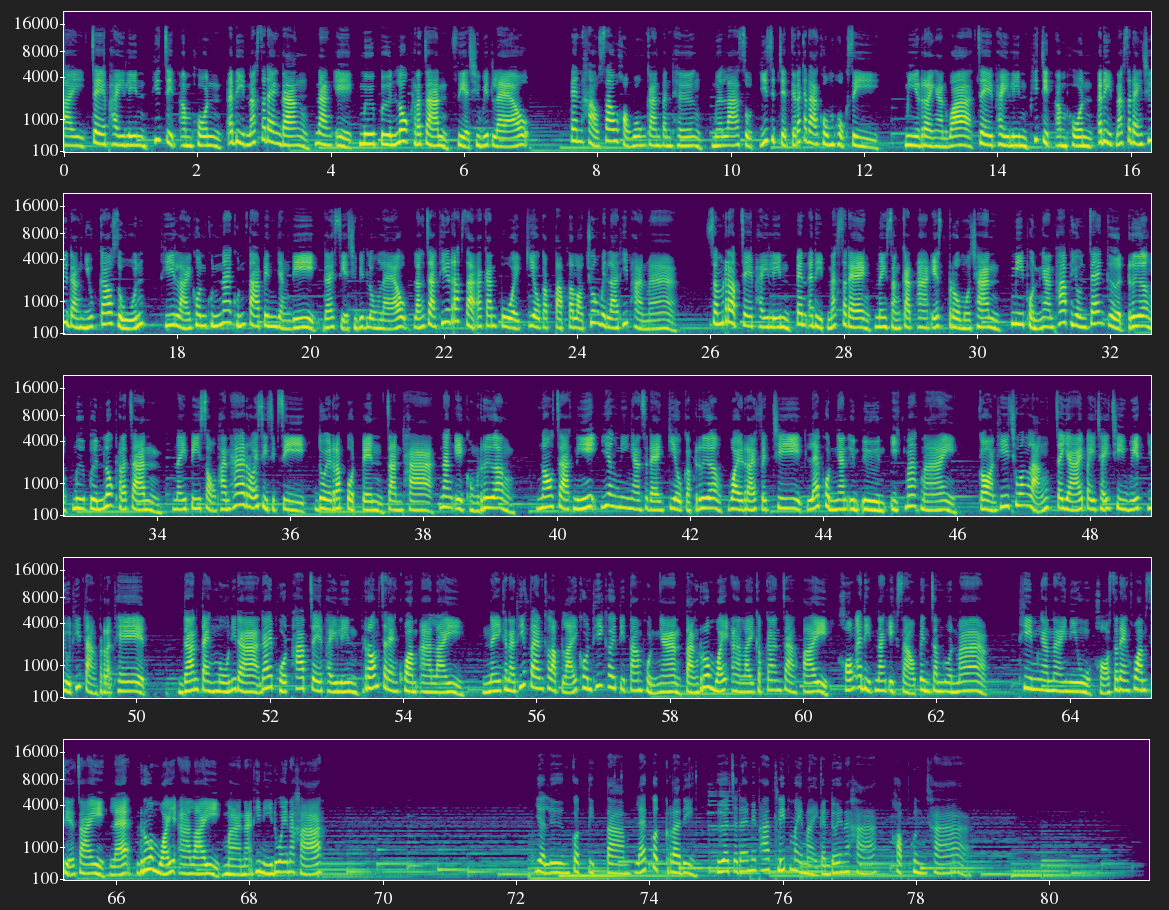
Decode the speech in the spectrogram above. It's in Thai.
ลัย เจไพลิน พิจิตอัมพล อดีตนักแสดงดัง นางเอก มือปืนโลกพระจันทร์ เสียชีวิตแล้ว เป็นข่าวเศร้าของวงการบันเทิง เมื่อล่าสุด 27 กรกฎาคม 64มีรายงานว่าเจไพลิน พิจิตอัมพล อดีตนักแสดงชื่อดังยุค 90 ที่หลายคนคุ้นหน้าคุ้นตาเป็นอย่างดี ได้เสียชีวิตลงแล้ว หลังจากที่รักษาอาการป่วยเกี่ยวกับตับตลอดช่วงเวลาที่ผ่านมา สำหรับเจไพลิน เป็นอดีตนักแสดงในสังกัด RS Promotion มีผลงานภาพยนตร์แจ้งเกิดเรื่อง มือปืนโลกพระจันทร์ในปี 2544 โดยรับบทเป็นจันทานางเอกของเรื่อง นอกจากนี้ยังมีงานแสดงเกี่ยวกับเรื่องไวไรเฟชชีและผลงานอื่นๆ อีกมากมาย ก่อนที่ช่วงหลังจะย้ายไปใช้ชีวิตอยู่ที่ต่างประเทศด้านแตงโมนิดาได้โพสต์ภาพเจไพลิน พร้อมแสดงความอาลัย ในขณะที่แฟนคลับหลายคนที่เคยติดตามผลงานต่างร่วมไว้อาลัยกับการจากไป ของอดีตนางเอกสาวเป็นจำนวนมาก ทีมงานนายนิวขอแสดงความเสียใจและร่วมไว้อาลัยมาณที่นี้ด้วยนะคะ อย่าลืมกดติดตามและกดกระดิ่ง เพื่อจะได้ไม่พลาดคลิปใหม่ ๆ กันด้วยนะคะ ขอบคุณค่ะ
